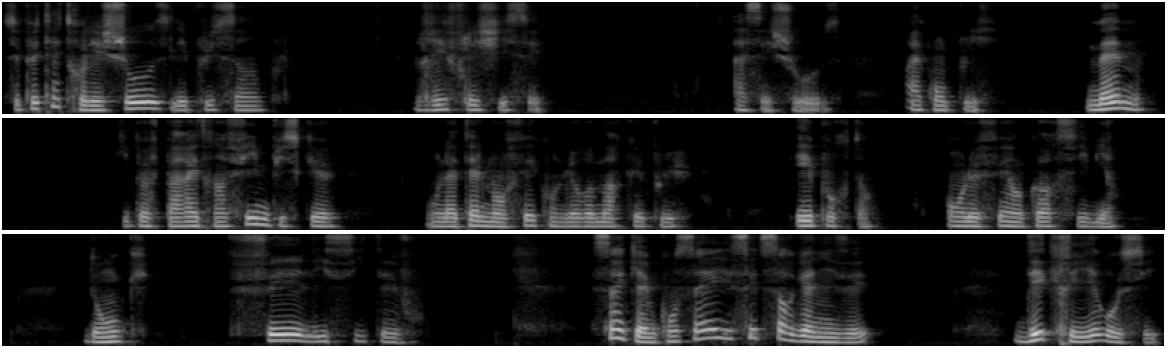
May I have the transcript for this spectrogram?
C'est peut-être les choses les plus simples. Réfléchissez à ces choses accomplies, même qui peuvent paraître infimes puisque on l'a tellement fait qu'on ne le remarque plus. Et pourtant, on le fait encore si bien. Donc, félicitez-vous. Cinquième conseil, c'est de s'organiser, d'écrire aussi,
